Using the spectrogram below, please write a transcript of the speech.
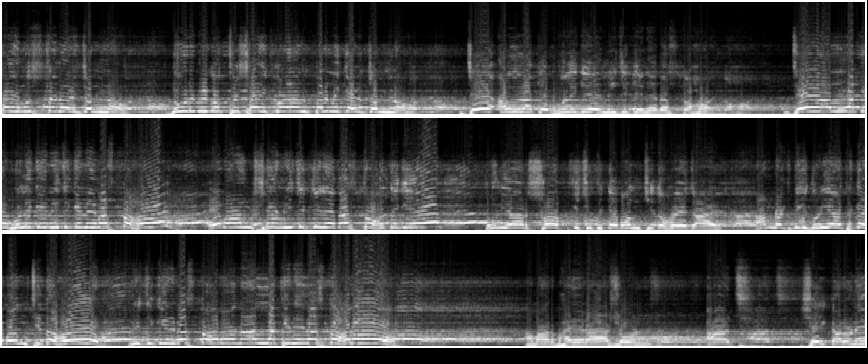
সেই মুসলিমের জন্য। দুর্ভোগ হচ্ছে সেই কোরআন প্রেমিকের জন্য। যে আল্লাহকে ভুলে গিয়ে নিজেকে নিয়ে ব্যস্ত হয়। যে আল্লাহকে ভুলে গিয়ে নিজেকে নিয়ে ব্যস্ত হয় এবং সে নিজেকে নিয়ে ব্যস্ত হতে গিয়ে দুনিয়ার সব কিছু থেকে বঞ্চিত হয়ে যায়। আমরা কি দুনিয়া থেকে বঞ্চিত হয়ে নিজেকে নিয়ে ব্যস্ত হব না আল্লাহকে নিয়ে ব্যস্ত হব? আমার ভাইয়েরা, আসুন। আজ সেই কারণে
